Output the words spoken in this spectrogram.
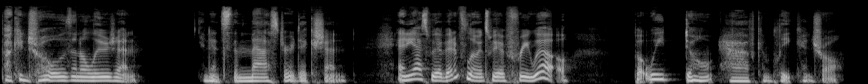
But control is an illusion and it's the master addiction. And yes, we have influence. We have free will, but we don't have complete control.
